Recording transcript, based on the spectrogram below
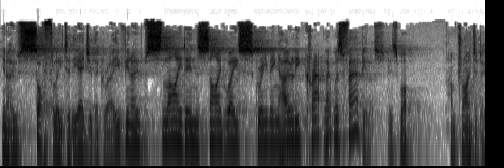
you know, softly to the edge of the grave, you know, slide in sideways screaming, holy crap, that was fabulous, is what I'm trying to do.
